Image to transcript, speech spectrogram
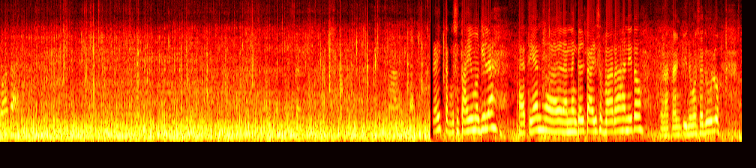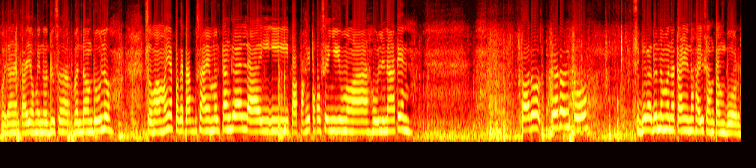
Wala. Right, tapos na tayo magila. At yan, ah, nananggal tayo sa barahan ito. Wala tayong kinuha sa dulo. Wala na tayong hinudo sa bandang dulo. So mamaya pagkatapos namin magtanggal ay ipapakita ko sa inyo yung mga huli natin. Pero, pero ito, sigurado naman na tayo nakaisang tambor.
